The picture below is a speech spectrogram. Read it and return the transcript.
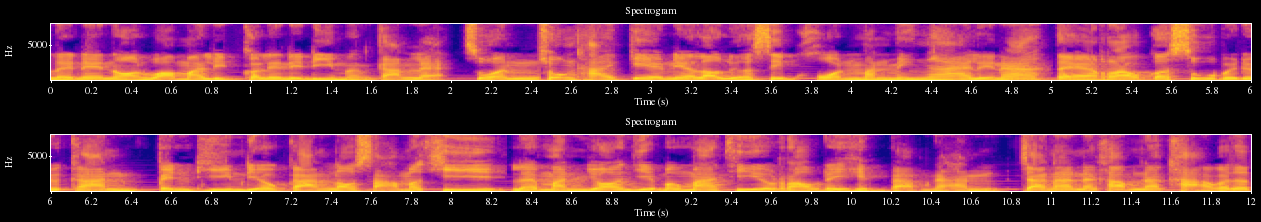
และแน่นอนว่ามาริดก็เล่นได้ดีเหมือนกันแหละ ส่วนช่วงท้ายเกมเนี่ยเราเหลือ 10 คนมันไม่ง่ายเลยนะ แต่เราก็สู้ไปด้วยกัน เป็นทีมเดียวกันเราสามัคคี และมันยอดเยี่ยมมากๆที่เราได้เห็นแบบนั้น จากนั้นนะครับนักข่าวก็จะ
